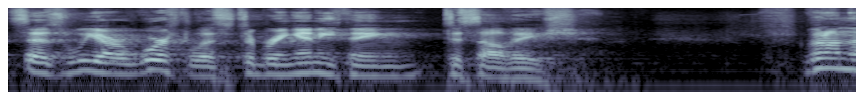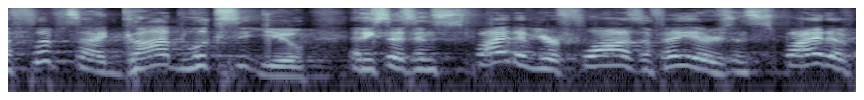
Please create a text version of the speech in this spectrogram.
says we are worthless to bring anything to salvation. But on the flip side, God looks at you and he says, in spite of your flaws and failures, in spite of,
